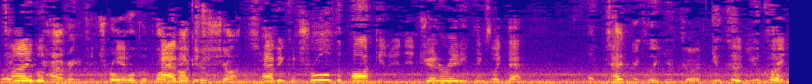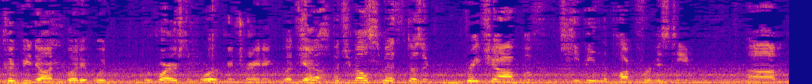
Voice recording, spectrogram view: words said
Like time of having control yeah, of the puck, not just shots. having control of the puck and, and, and generating things like that, Well, technically, you could. you could you could. It could be done, but it would require some work and training. But, But, yes, Gemel, but Gemel Smith does a great job of keeping the puck for his team. Um,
